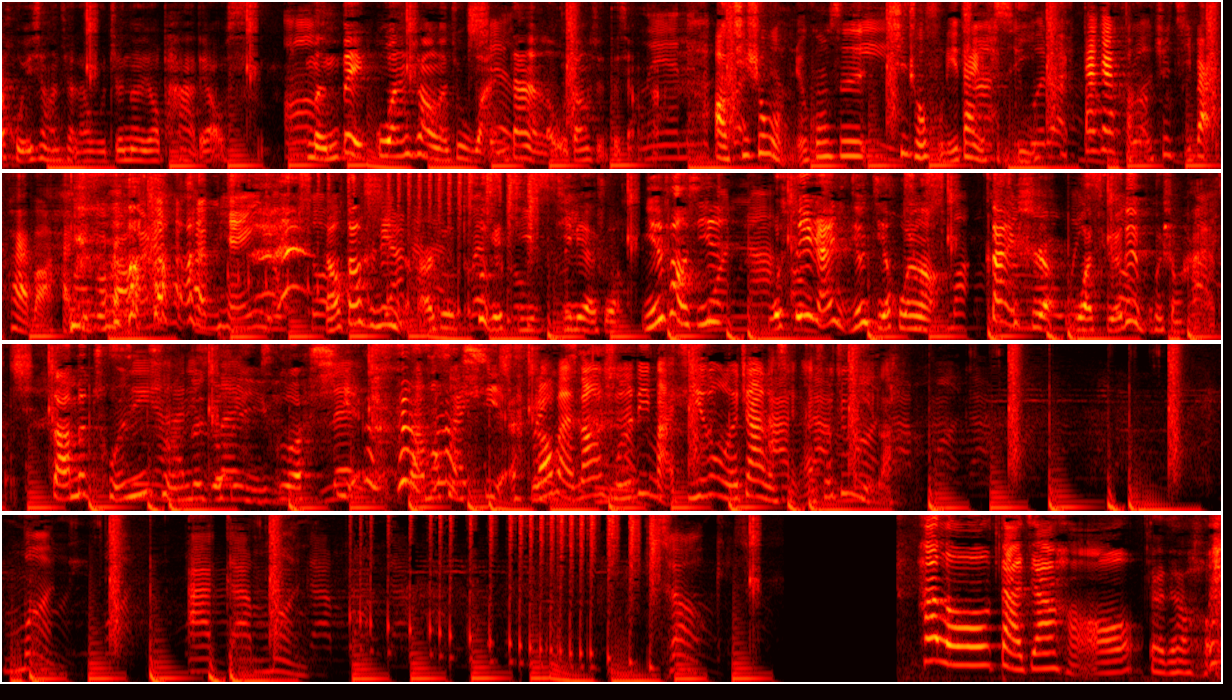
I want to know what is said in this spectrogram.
在回想起来，我真的要怕的要死。门被关上了就完蛋了，我当时的想法。哦，其实我们这公司薪酬福利待遇很低，大概可能就几百块吧，还是多少，反正很便宜。然后当时那女孩就特别激激烈说：“您放心，我虽然已经结婚了，但是我绝对不会生孩子。咱们纯纯的就是一个谢，咱们会谢。”老板当时立马激动的站了起来，说：“就你了。” Hello，大家好，大家好，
